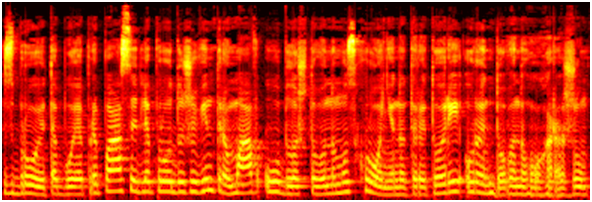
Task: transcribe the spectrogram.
Зброю та боєприпаси для продажу він тримав у облаштованому схроні на території орендованого гаражу.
